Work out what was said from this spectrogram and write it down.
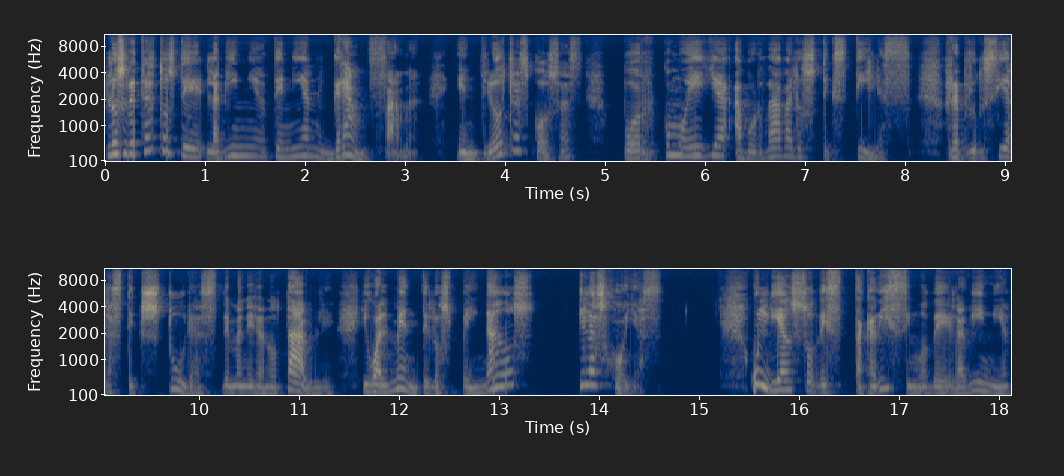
Los retratos de Lavinia tenían gran fama, entre otras cosas, por cómo ella abordaba los textiles, reproducía las texturas de manera notable, igualmente los peinados y las joyas. Un lienzo destacadísimo de Lavinia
